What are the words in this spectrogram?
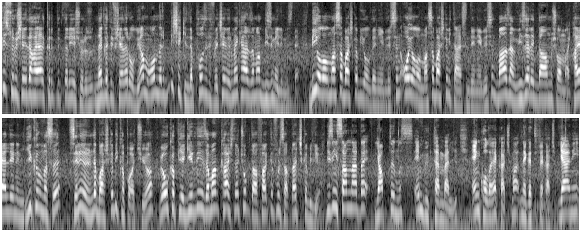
bir sürü şeyde hayal kırıklıkları yaşıyoruz. Negatif şeyler oluyor ama onları bir şekilde pozitife çevirmek her zaman bizim elimizde. Bir yol olmazsa başka bir yol deneyebilirsin. O yol olmazsa başka bir tanesini deneyebilirsin. Bazen vize reddi almış olmak, hayallerinin yıkılması senin önünde başka bir kapı açıyor ve o kapıya girdiğin zaman karşına çok daha farklı fırsatlar çıkabiliyor. Biz insanlarda yaptığımız en büyük tembellik, en kolaya kaçma, negatife kaçma. Yani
